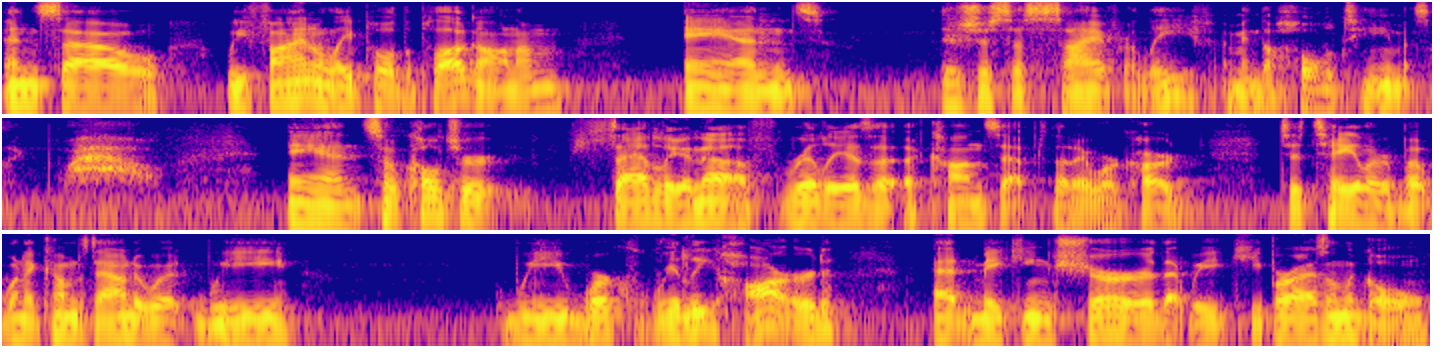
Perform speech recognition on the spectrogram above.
and so we finally pulled the plug on them and there's just a sigh of relief i mean the whole team is like wow and so culture sadly enough, really is a, a concept that I work hard to tailor. But when it comes down to it, we we work really hard at making sure that we keep our eyes on the goal.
